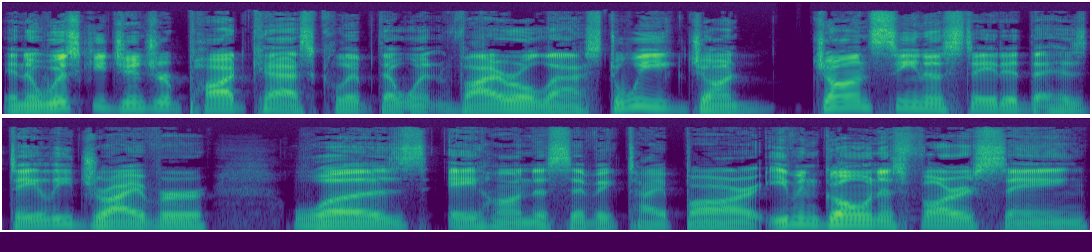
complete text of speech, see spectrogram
In a Whiskey Ginger podcast clip that went viral last week, John John Cena stated that his daily driver was a Honda Civic Type R, even going as far as saying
